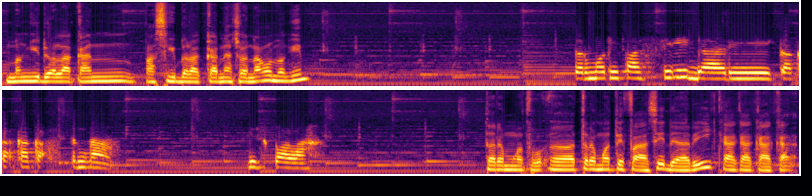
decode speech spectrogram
mengidolakan paskibraka nasional mungkin? Termotivasi dari kakak-kakak pernah di sekolah. Termot uh, termotivasi dari kakak-kakak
